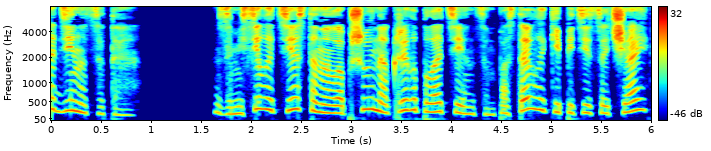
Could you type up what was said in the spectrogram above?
одиннадцатая. Замесила тесто на лапшу и накрыла полотенцем, поставила кипятиться чай,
